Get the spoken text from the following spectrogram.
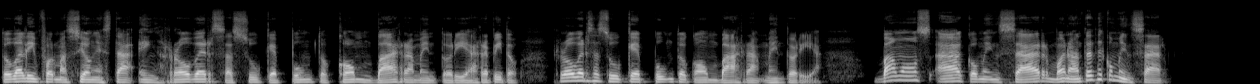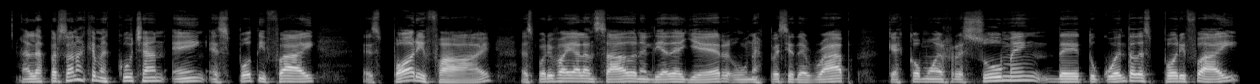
Toda la información está en robertsasuke.com barra mentoría. Repito, robertsasuke.com barra mentoría. Vamos a comenzar. Bueno, antes de comenzar, a las personas que me escuchan en Spotify, Spotify, Spotify ha lanzado en el día de ayer una especie de rap que es como el resumen de tu cuenta de Spotify,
